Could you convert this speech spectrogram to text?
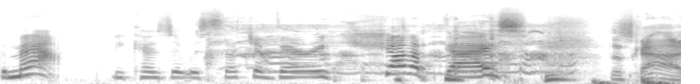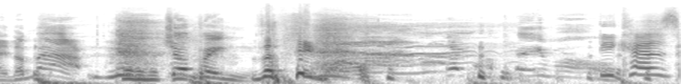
the map because it was such a very shut up guys The sky, the map, jumping. the people. because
